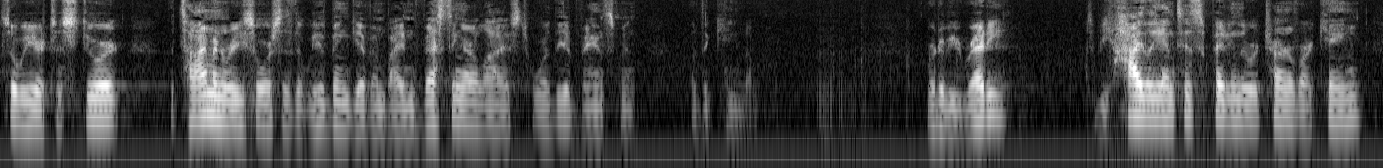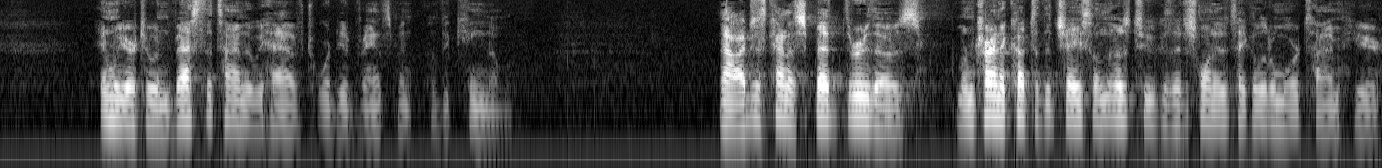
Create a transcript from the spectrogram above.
So we are to steward the time and resources that we've been given by investing our lives toward the advancement of the kingdom. We're to be ready, to be highly anticipating the return of our King, and we are to invest the time that we have toward the advancement of the kingdom. Now, I just kind of sped through those. I'm trying to cut to the chase on those two because I just wanted to take a little more time here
